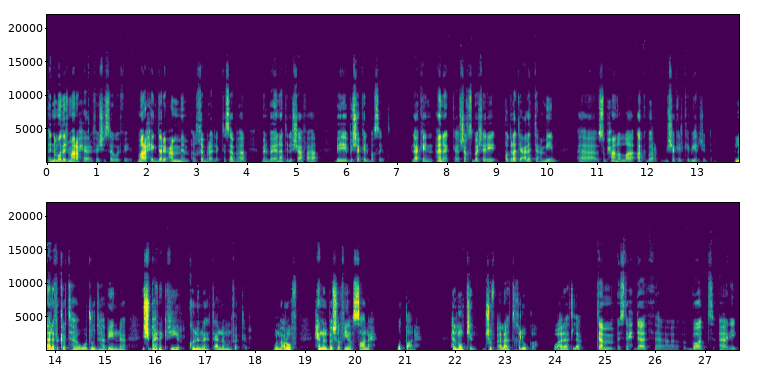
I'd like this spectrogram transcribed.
فالنموذج ما راح يعرف إيش يسوي فيه. ما راح يقدر يعمم الخبرة اللي اكتسبها من البيانات اللي شافها بشكل بسيط. لكن أنا كشخص بشري قدرتي على التعميم آه سبحان الله أكبر بشكل كبير جدا. الآلة فكرتها ووجودها بيننا يشبهنا كثير. كلنا نتعلم ونفكر. والمعروف حنا البشر فينا الصالح والطالح. هل ممكن نشوف آلات خلوقة وآلات لا؟ تم استحداث آه، بوت آلي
